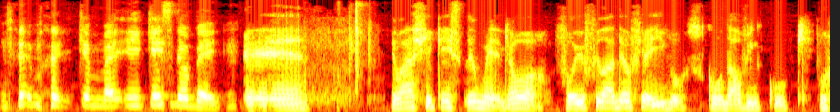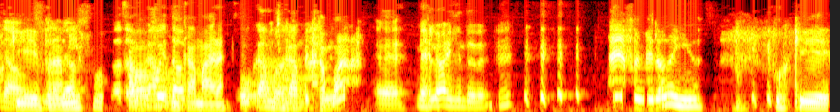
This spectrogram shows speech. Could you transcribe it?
E quem se deu bem? É, Eu acho que quem se deu melhor foi o Philadelphia Eagles com o Dalvin Cook. Porque Não, o pra mim foi. Foi da... Camara. Ou Camara. Camara? É, melhor ainda, né? É, foi melhor ainda. Porque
